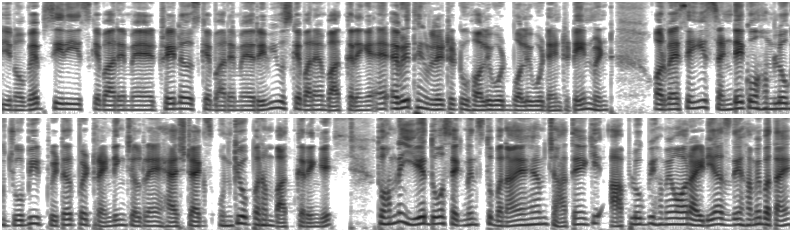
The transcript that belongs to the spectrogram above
you know web series के बारे में ट्रेलर्स के बारे में रिव्यूज़ के बारे में बात करेंगे। Everything related to Hollywood Bollywood entertainment और वैसे ही संडे को हम लोग जो भी ट्विटर पर ट्रेंडिंग चल रहे हैं हैशटैग्स उनके ऊपर हम बात करेंगे। तो हमने ये दो सेगमेंट्स तो बनाए हैं। हम चाहते हैं कि आप लोग भी हमें और आइडियाज़ दें, हमें बताएँ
